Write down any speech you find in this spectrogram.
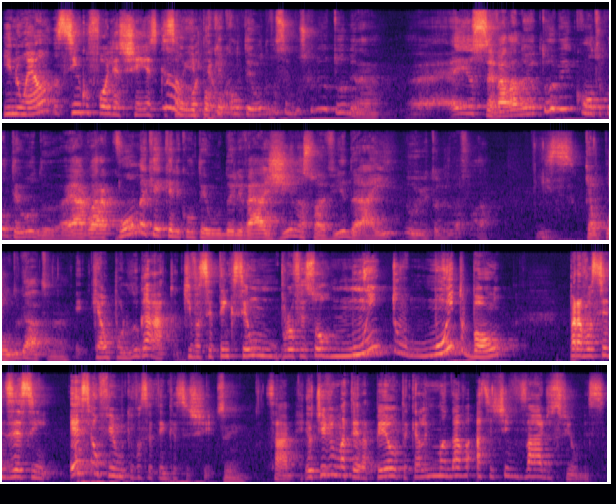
E não é cinco folhas cheias que não, são e conteúdo. porque conteúdo você busca no YouTube, né? É isso, você vai lá no YouTube e encontra o conteúdo. É, agora, como é que aquele conteúdo ele vai agir na sua vida, aí o YouTube vai falar. Isso. Que é o pulo do gato, né? Que é o pulo do gato. Que você tem que ser um professor muito, muito bom para você dizer assim: esse é o filme que você tem que assistir. Sim. Sabe? Eu tive uma terapeuta que ela me mandava assistir vários filmes.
